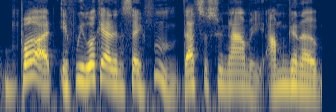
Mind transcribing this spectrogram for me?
but if we look at it and say, "Hmm, that's a tsunami," I'm gonna,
